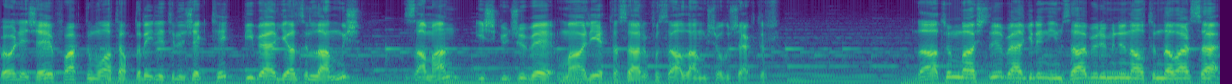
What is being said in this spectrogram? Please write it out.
Böylece farklı muhataplara iletilecek tek bir belge hazırlanmış, zaman, iş gücü ve maliyet tasarrufu sağlanmış olacaktır. Dağıtım başlığı belgenin imza bölümünün altında varsa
